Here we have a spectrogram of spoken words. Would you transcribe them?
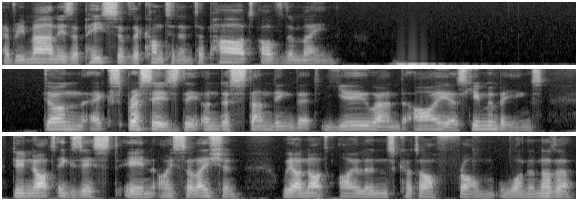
Every man is a piece of the continent, a part of the main. Donne expresses the understanding that you and I, as human beings, do not exist in isolation. We are not islands cut off from one another,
